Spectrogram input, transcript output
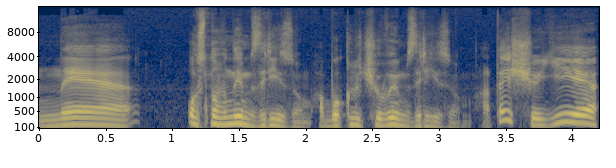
не основним зрізом або ключовим зрізом, а те, що є.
